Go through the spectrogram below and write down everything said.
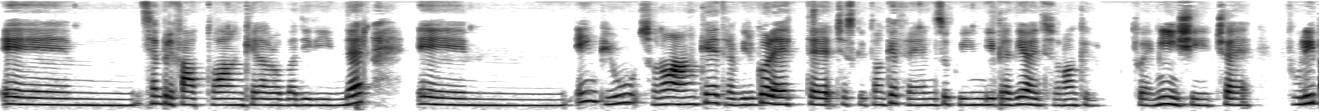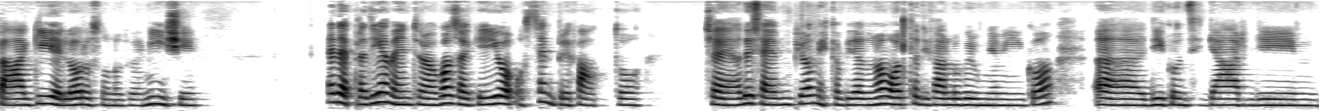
e ehm, sempre fatto anche la roba di Tinder e, ehm, e, in più sono anche, tra virgolette, c'è scritto anche friends, quindi praticamente sono anche tuoi amici, cioè tu li paghi e loro sono tuoi amici. Ed è praticamente una cosa che io ho sempre fatto, cioè ad esempio mi è capitato una volta di farlo per un mio amico, eh, di consigliargli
